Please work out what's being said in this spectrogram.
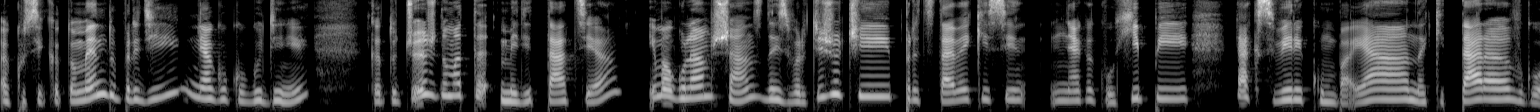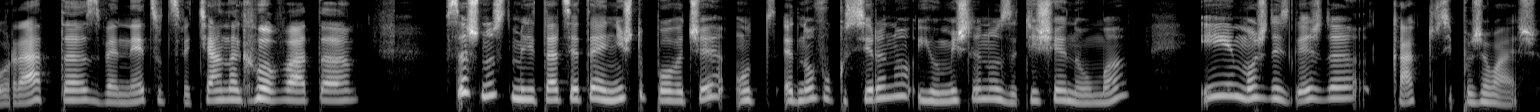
Ако си като мен допреди няколко години, като чуеш думата медитация, има голям шанс да извъртиш очи, представяйки си някакво хипи, как свири кумбая на китара в гората, с венец от светя на главата. Всъщност, медитацията е нищо повече от едно фокусирано и умишлено затишие на ума и може да изглежда както си пожелаеш.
